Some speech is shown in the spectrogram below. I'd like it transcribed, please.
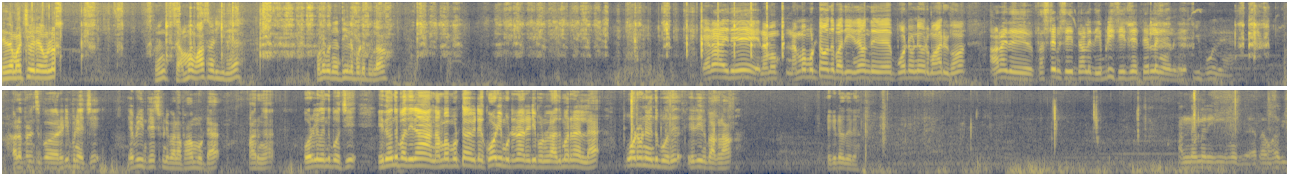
இதை மச்சு விட எவ்வளோ ஃப்ரெண்ட்ஸ் செம்ம வாசம் அடிக்குது ஒன்று கொஞ்சம் தீல போட்டுக்கலாம். ஏன்னா இது நம்ம நம்ம மட்டும் வந்து பார்த்தீங்கன்னா வந்து போட்ட உடனே ஒரு மாதிரி இருக்கும். ஆனால் இது ஃபஸ்ட் டைம் செய்யறதுனால இது எப்படி செய்யறதே தெரியலங்க எனக்கு. போதே ஹலோ ஃப்ரெண்ட்ஸ் இப்போ ரெடி பண்ணியாச்சு? எப்படி டேஸ்ட் பண்ணி பார்க்கலாம் பாம்பு முட்டை. பாருங்க பொருள் வந்து போச்சு. இது வந்து பார்த்தீங்கன்னா நம்ம முட்டை விட கோழி முட்டை ரெடி பண்ணலாம் அது மாதிரிலாம் இல்லை. போட்டோன்னு வந்து போகுது. ரெடி பார்க்கலாம். எங்கிட்ட வந்து அந்த மாதிரி மாதிரி வேற மாதிரி.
